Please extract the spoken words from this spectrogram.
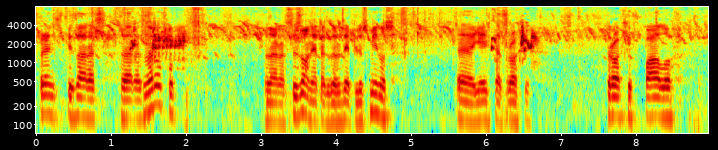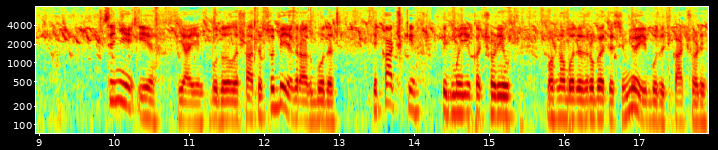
в принципі, зараз, зараз на руку. Зараз сезон, я так завжди плюс-мінус. Е, яйця трохи, трохи впало в ціні і я їх буду лишати собі. Якраз буде і качки під мої качурів. Можна буде зробити сім'ю і будуть качурі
